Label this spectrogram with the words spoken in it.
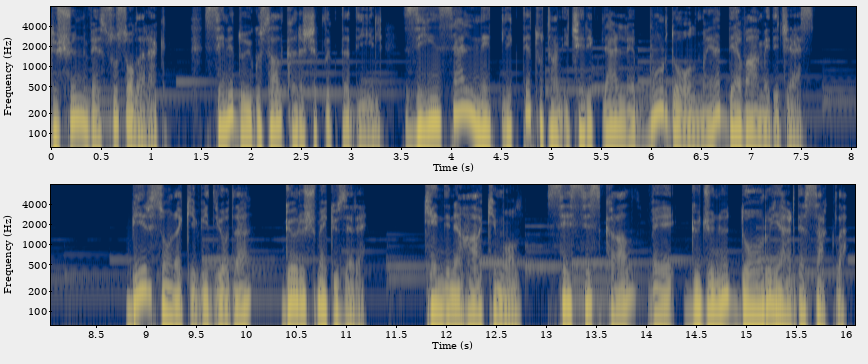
Düşün ve sus olarak seni duygusal karışıklıkta değil, zihinsel netlikte tutan içeriklerle burada olmaya devam edeceğiz. Bir sonraki videoda görüşmek üzere. Kendine hakim ol, sessiz kal ve gücünü doğru yerde sakla.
